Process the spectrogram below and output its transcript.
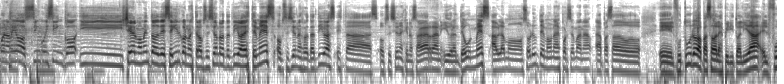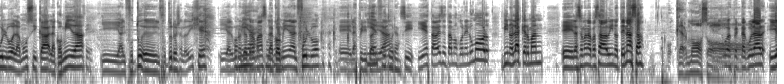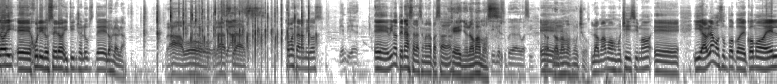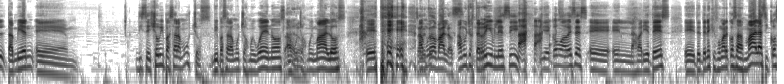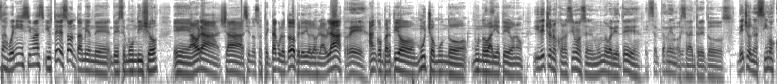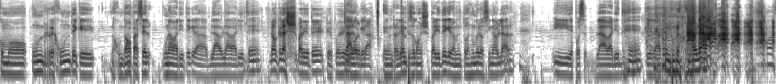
Bueno amigos, 5 y 5 y llega el momento de seguir con nuestra obsesión rotativa de este mes, obsesiones rotativas, estas obsesiones que nos agarran y durante un mes hablamos sobre un tema una vez por semana, ha pasado eh, el futuro, ha pasado la espiritualidad, el fútbol, la música, la comida Sí. y al futuro, el futuro ya lo dije, y alguno que comida, otro el más, la comida, el fútbol, eh, la espiritualidad. futuro. Sí, y esta vez estamos con el humor, vino Lackerman, eh, la semana pasada vino Tenaza, ¡Qué hermoso! Estuvo espectacular. Y hoy, eh, Juli Lucero y Tincho Loops de Los Bla Bla. Bravo, gracias. gracias. ¿Cómo están, amigos? Bien, bien. Eh, vino Tenaza la semana pasada. Genio, lo amamos. Posible superar algo así. Lo, Eh, lo amamos mucho. Lo amamos muchísimo. eh, y hablamos un poco de cómo él también eh, dice: Yo vi pasar a muchos. Vi pasar a muchos muy buenos, a muchos muy malos. este, a, Sobre mu- todo malos. a muchos terribles, sí. y de cómo a veces eh, en las varietés eh, te tenés que fumar cosas malas y cosas buenísimas. Y ustedes son también de, de ese mundillo. eh, ahora ya haciendo su espectáculo todo, pero digo, los bla bla Re. han compartido mucho mundo, mundo varieteo, ¿no? Y de hecho nos conocimos en el mundo varieté. Exactamente. O sea, entre todos. de hecho, nacimos como un rejunte que nos juntamos para hacer una varieté que era bla bla varieté. No, que era Shh varieté, que después de Claro, en que bla. en realidad empezó con sh- varieté, que eran todos números sin hablar. Y después bla varieté, que era con números con hablar.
